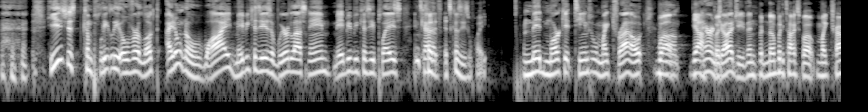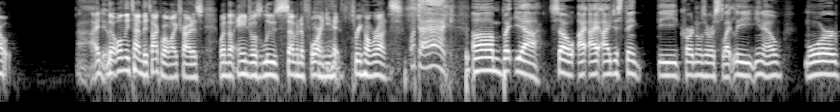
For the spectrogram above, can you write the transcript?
He's just completely overlooked. I don't know why. Maybe because he has a weird last name. Maybe because he plays in kind of It's because he's white. Mid-market teams. Well, Mike Trout. Well, um, yeah, Aaron but- Judge even. But nobody talks about Mike Trout. Uh, I do. The only time they talk about Mike Trout is when the Angels lose seven to four and he hit three home runs. What the heck? Um, but yeah, so I, I, I just think the Cardinals are a slightly, you know, more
